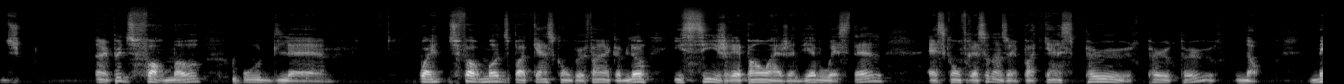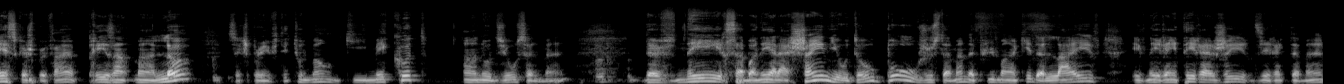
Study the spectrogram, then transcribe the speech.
du un peu du format ou de ouais, du format du podcast qu'on veut faire. Comme là, ici, je réponds à Geneviève ou Estelle. Est-ce qu'on ferait ça dans un podcast pur, pur, pur? Non. Mais ce que je peux faire présentement là, c'est que je peux inviter tout le monde qui m'écoute en audio seulement, de venir s'abonner à la chaîne YouTube pour justement ne plus manquer de live et venir interagir directement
